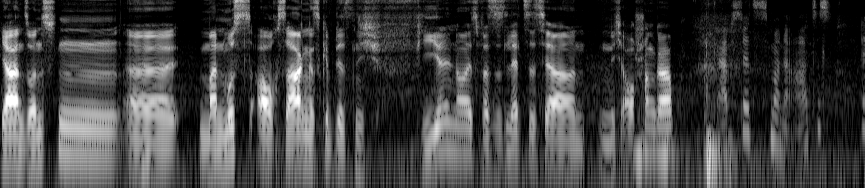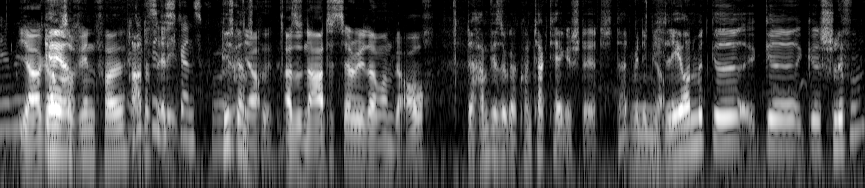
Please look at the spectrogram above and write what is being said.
Ja, ansonsten, äh, man muss auch sagen, es gibt jetzt nicht viel Neues, was es letztes Jahr nicht auch schon gab. Gab es letztes Mal eine Artist Area? Ja, gab es ja. auf jeden Fall. Die Artist finde ich ganz cool. Die ist ganz ja. cool. Also eine Artist Area, da waren wir auch. Da haben wir sogar Kontakt hergestellt. Da hatten wir nämlich Ja. Leon mitgeschliffen.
